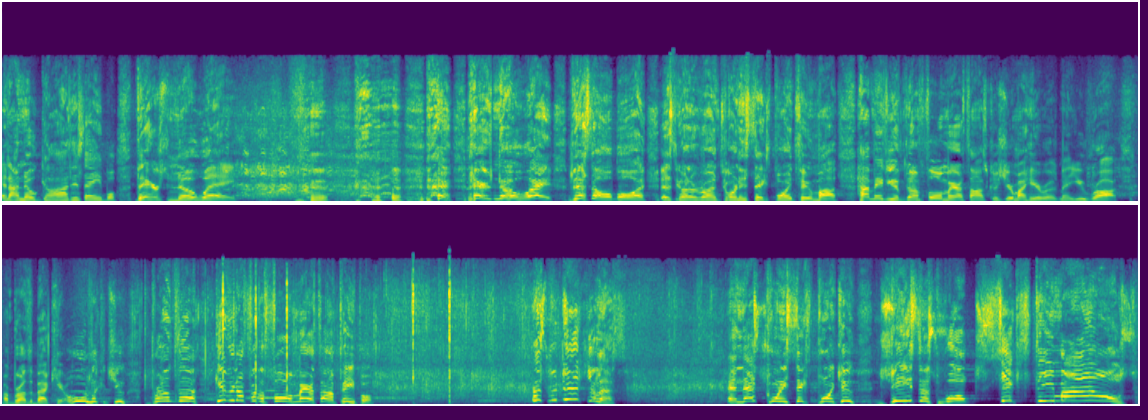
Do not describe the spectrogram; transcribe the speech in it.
and I know God is able, there's no way. there's no way this old boy is gonna run 26.2 miles. How many of you have done full marathons? Because you're my heroes, man. You rock. My brother back here. Oh, look at you. Brother, give it up for the full marathon people. That's ridiculous. And that's 26.2. Jesus walked 60 miles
